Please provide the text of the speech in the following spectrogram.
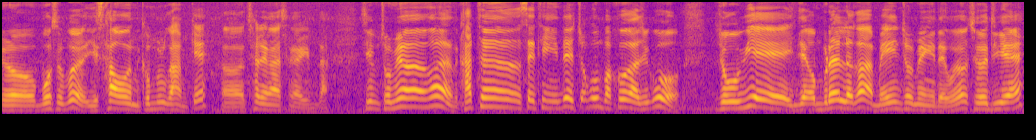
요 모습을 이 사원 건물과 함께 어, 촬영할 생각입니다. 지금 조명은 같은 세팅인데 조금 바꿔가지고 저 위에 이제 엄브렐러가 메인 조명이 되고요. 저 뒤에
